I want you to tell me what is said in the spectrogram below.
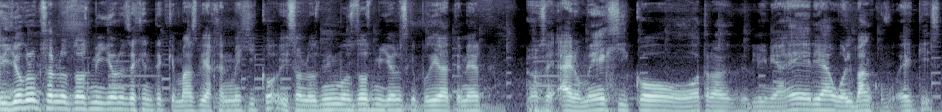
Y clientes. yo creo que son los 2 millones de gente que más viaja en México y son los mismos 2 millones que pudiera tener, no sé, Aeroméxico o otra línea aérea o el Banco X.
